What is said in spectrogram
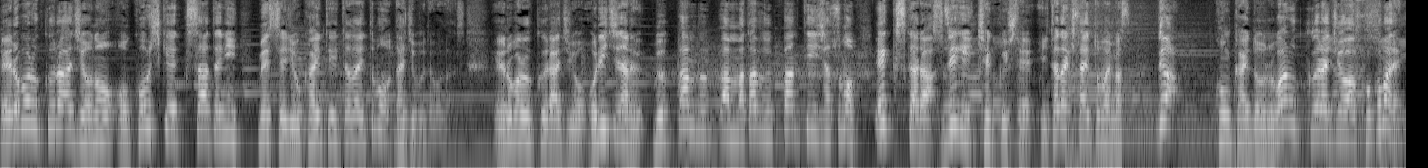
えロバロックラジオの公式 X 宛てにメッセージを書いていただいても大丈夫でございます。えロバロックラジオオリジナル物販物販また物販 T シャツも X からぜひチェックしていただきたいと思います。では今回のロバロックラジオはここまで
